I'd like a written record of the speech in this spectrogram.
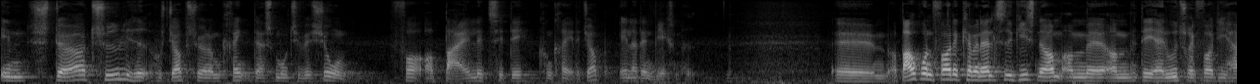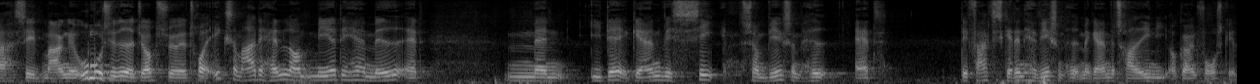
en større tydelighed hos jobsøgerne omkring deres motivation for at bejle til det konkrete job eller den virksomhed. Øh, og baggrunden for det kan man altid gisne om, om, øh, om det er et udtryk for, at de har set mange umotiverede jobsøgere. Jeg tror ikke så meget, det handler om mere det her med, at man i dag gerne vil se som virksomhed, at det faktisk er den her virksomhed, man gerne vil træde ind i og gøre en forskel.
